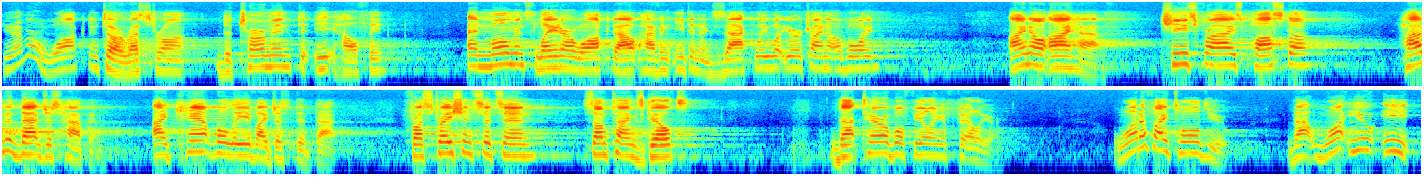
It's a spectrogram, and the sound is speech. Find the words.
Have you ever walked into a restaurant determined to eat healthy and moments later walked out having eaten exactly what you were trying to avoid? I know I have. Cheese fries, pasta. How did that just happen? I can't believe I just did that. Frustration sits in, sometimes guilt, that terrible feeling of failure. What if I told you that what you eat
